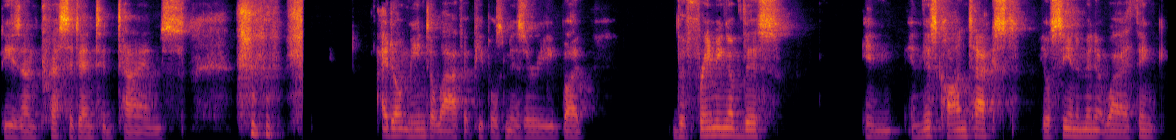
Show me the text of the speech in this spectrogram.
These unprecedented times. I don't mean to laugh at people's misery, but the framing of this in in this context, you'll see in a minute why I think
